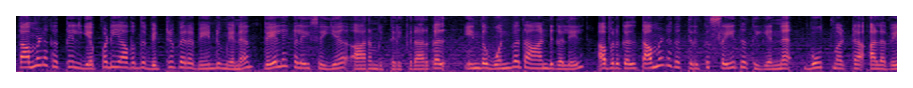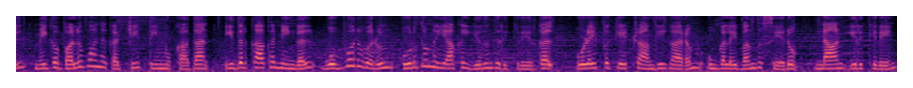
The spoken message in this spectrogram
தமிழகத்தில் எப்படியாவது வெற்றி பெற வேண்டும் என வேலைகளை செய்ய ஆரம்பித்திருக்கிறார்கள். இந்த ஒன்பது ஆண்டுகளில் அவர்கள் தமிழகத்திற்கு செய்தது என்ன? பூத் மட்ட அளவில் மிக வலுவான கட்சி திமுக தான். இதற்காக நீங்கள் ஒவ்வொருவரும் உறுதுணையாக இருந்திருக்கிறீர்கள். உழைப்புக்கேற்ற அங்கீகாரம் உங்களை வந்து சேரும். நான் இருக்கிறேன்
